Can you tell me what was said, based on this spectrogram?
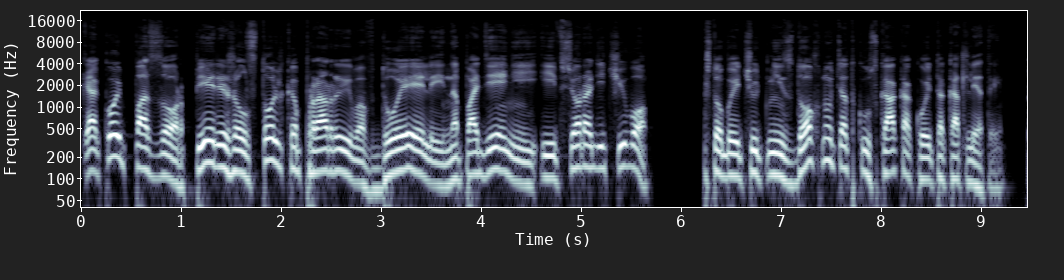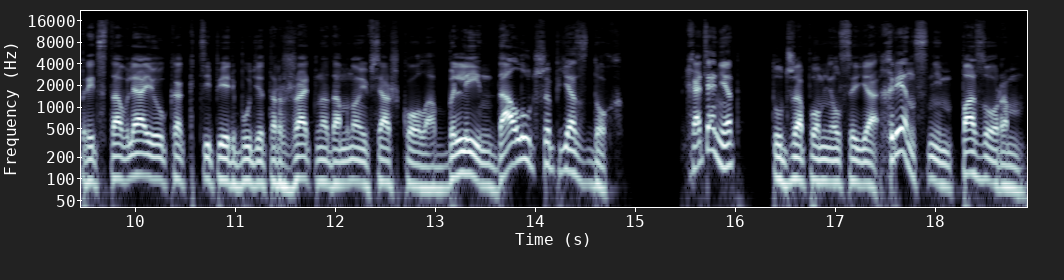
Какой позор! Пережил столько прорывов, дуэлей, нападений, и все ради чего? Чтобы чуть не сдохнуть от куска какой-то котлеты. Представляю, как теперь будет ржать надо мной вся школа. Блин, да лучше б я сдох. Хотя нет, Тут же опомнился я. Хрен с ним, позором.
